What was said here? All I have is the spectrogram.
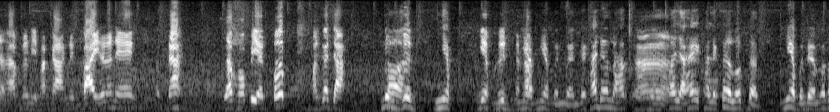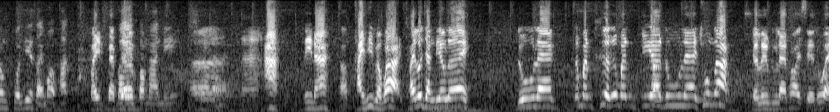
นะครับก็มีพักกลางหนึ่งใบเท่านั้นเองนะแล้วพอเปลี่ยนปุ๊บมันก็จะนุ่มขึ้น เงียบ เงียบขึ้นนะคเงีรัยบบ เงียบเหมือนเหมือนคล้ายๆเดิมแหละครับอ่าคือถ้าอยากให้คาแรคเตอร์รถแบบเงียบเหมือนเดิมก็ต้องควรที่จะใส่หม้อพักไปแบบเดิมประมาณนี้ เออนะฮะอะนี่นะครับ ใครที่แบบว่าใช้รถอย่างเดียวเลย ดูแลน้ำมันเครื่องน้ำมันเกียครัร์บดูแลช่วงล่างอย่าลืมดูแลท่อไอเสียด้วย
